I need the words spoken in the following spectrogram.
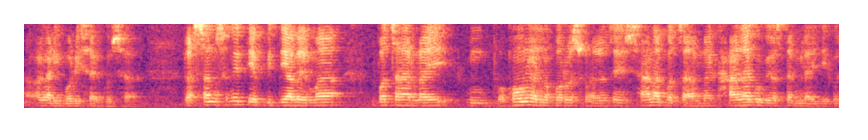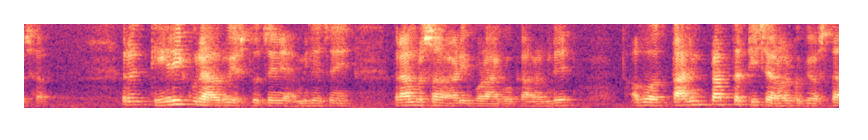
अगाडि बढिसकेको छ। र सँगसँगै त्यो विद्यालयमा बच्चाहरूलाई भोकाउन नपरोस् भनेर चाहिँ साना बच्चाहरूलाई खाजाको व्यवस्था मिलाइदिएको छ। र धेरै कुराहरू यस्तो चाहिँ हामीले चाहिँ राम्रोसँग अगाडि बढाएको कारणले अब तालिम प्राप्त टिचरहरूको व्यवस्था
